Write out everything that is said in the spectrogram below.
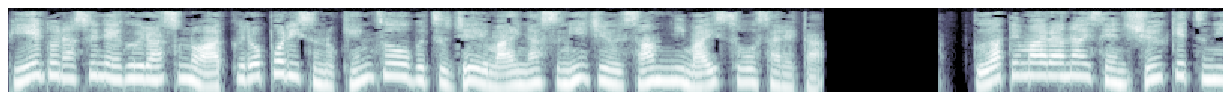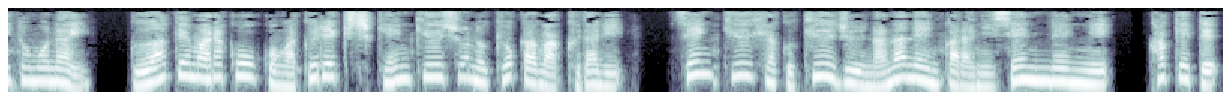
ピエドラス・ネグラスのアクロポリスの建造物 J-23 に埋葬された。グアテマラ内戦終結に伴い、グアテマラ考古学歴史研究所の許可が下り、1997年から2000年にかけて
